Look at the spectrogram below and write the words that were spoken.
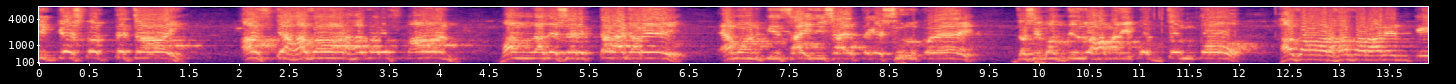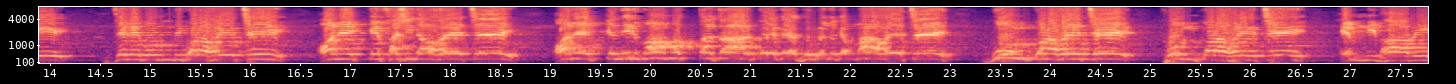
জিজ্ঞেস করতে চাই, আজকে হাজার হাজার ওসমান বাংলাদেশের কারাগারে এমনকি সাইদি সাহেব থেকে শুরু করে জসিমউদ্দিন রহমানি পর্যন্ত হাজার হাজার আলেমকে জেলে বন্দি করা হয়েছে, অনেককে ফাঁসি দেওয়া হয়েছে, অনেককে নির্মম অত্যাচার করে করে ধুকে ধুকে মারা হয়েছে। গুম করা হয়েছে, খুন করা হয়েছে। এমনি ভাবে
